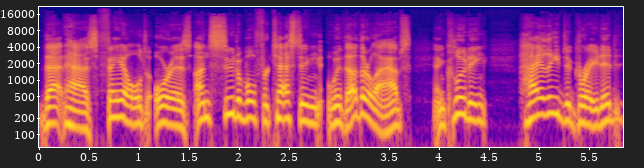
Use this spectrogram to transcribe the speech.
that has failed or is unsuitable for testing with other labs, including highly degraded,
